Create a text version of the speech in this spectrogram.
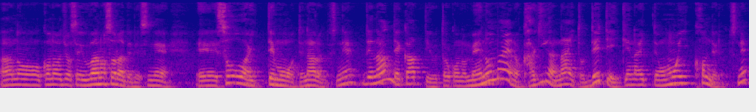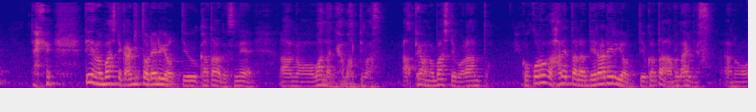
あのこの女性上の空でですね、えー、そうは言ってもってなるんですね。でなんでかっていうとこの目の前の鍵がないと出ていけないって思い込んでるんですね。手伸ばして鍵取れるよっていう方はですねあの罠にはまってます。あ手を伸ばしてごらんと。心が晴れたら出られるよっていう方は危ないです。あの、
